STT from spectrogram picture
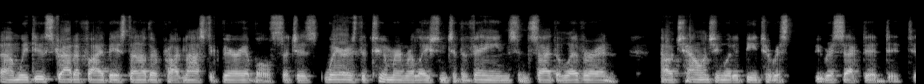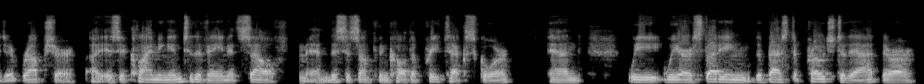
um, we do stratify based on other prognostic variables, such as where is the tumor in relation to the veins inside the liver and how challenging would it be to res- be resected? Did, it rupture? Uh, is it climbing into the vein itself? And this is something called a PRETEXT score. And we, we are studying the best approach to that. There are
